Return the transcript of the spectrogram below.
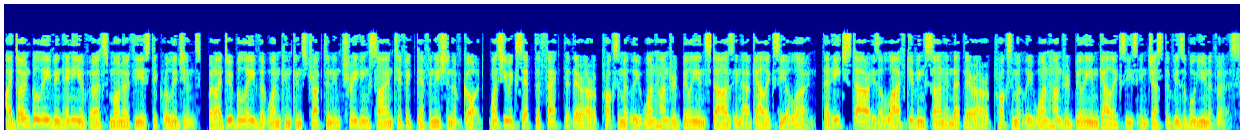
I don't believe in any of Earth's monotheistic religions, but I do believe that one can construct an intriguing scientific definition of God, once you accept the fact that there are approximately 100 billion stars in our galaxy alone, that each star is a life-giving sun and that there are approximately 100 billion galaxies in just the visible universe.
